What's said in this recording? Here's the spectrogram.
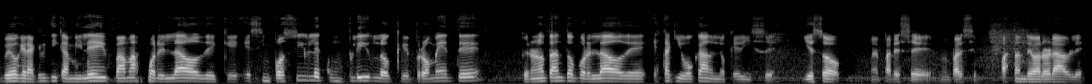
veo que la crítica a mi ley va más por el lado de que es imposible cumplir lo que promete, pero no tanto por el lado de está equivocado en lo que dice. Y eso me parece, me parece bastante valorable.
